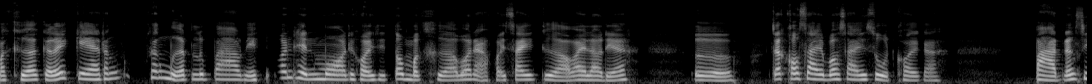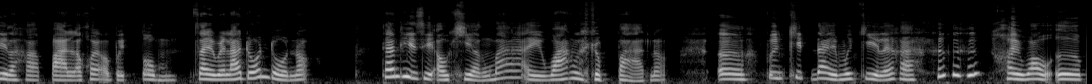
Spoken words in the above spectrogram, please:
มะเขือก็เลยแก่ทั้งทั้งเหมือดหรือเปล่านี่คอนเทนต์มอที่ข้อยสิต้มมะเขือบ่น่ะข้อยใส่เกลือไว้แล้วเดะเออจักเขาใส่บ่ใส่สูตรข้อยก็ปาดจั่งซี้ล่ะค่ะ ปาดแล้วค่อยเอาไปต้มใช้เวลาโดนๆเนาะ แทนที่สิเอาเขียงมาไอ้ว่างแล้วก็ปาดเนาะ เออ เพิ่งคิดได้เมื่อกี้เลยค่ะข้อยว้าเออ ไป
